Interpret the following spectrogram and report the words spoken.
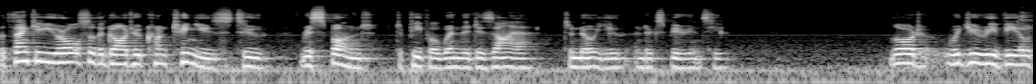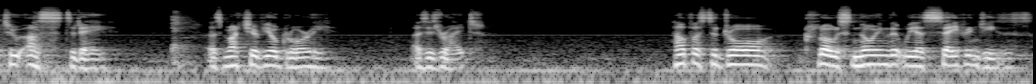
But thank you, you're also the God who continues to respond to people when they desire to know you and experience you. Lord, would you reveal to us today as much of your glory as is right? Help us to draw close, knowing that we are safe in Jesus.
